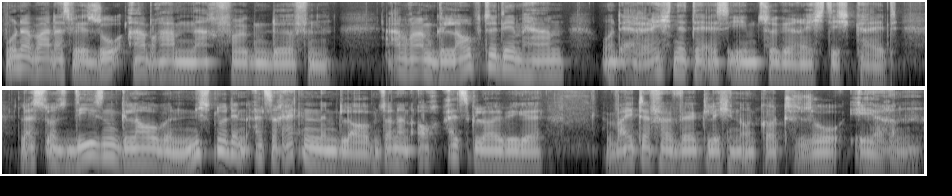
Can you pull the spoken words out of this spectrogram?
Wunderbar, dass wir so Abraham nachfolgen dürfen. Abraham glaubte dem Herrn und er rechnete es ihm zur Gerechtigkeit. Lasst uns diesen Glauben, nicht nur den als rettenden Glauben, sondern auch als Gläubige weiter verwirklichen und Gott so ehren.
